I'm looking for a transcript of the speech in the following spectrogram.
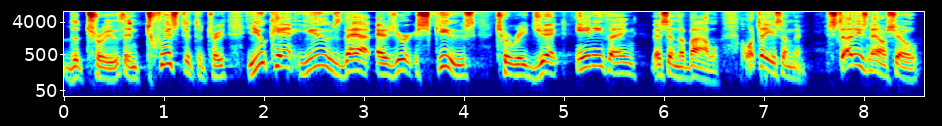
the truth and twisted the truth. You can't use that as your excuse to reject anything that's in the Bible. I want to tell you something. Studies now show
